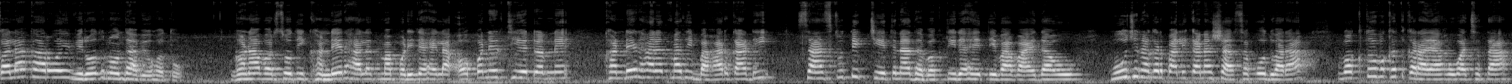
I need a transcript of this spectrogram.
કલાકારોએ વિરોધ નોંધાવ્યો હતો. ઘણા વર્ષોથી ખંડેર હાલતમાં પડી રહેલા ઓપન એર થિયેટરને ખંડેર હાલતમાંથી બહાર કાઢી સાંસ્કૃતિક ચેતના ધબકતી રહે તેવા વાયદાઓ ભુજ નગરપાલિકાના શાસકો દ્વારા વખતો વખત કરાયા હોવા છતાં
